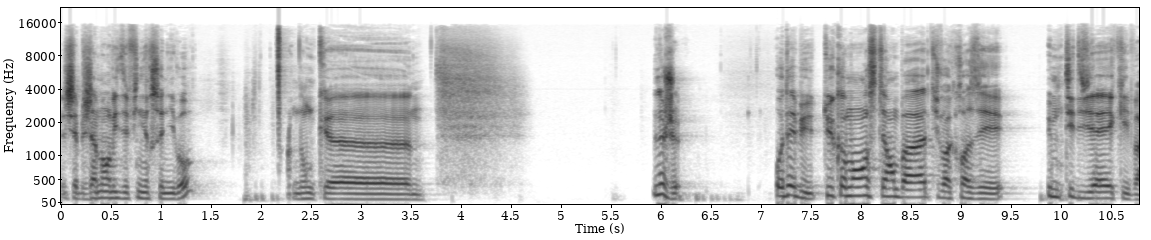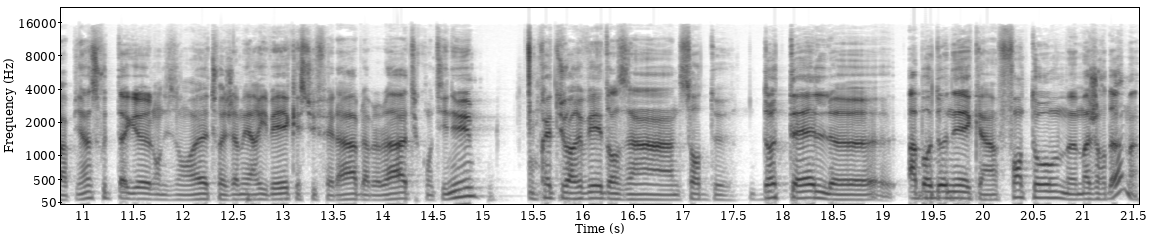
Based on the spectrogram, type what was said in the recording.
J'ai jamais envie de finir ce niveau. Donc, euh, le jeu. Au début, tu commences, t'es en bas, tu vas croiser une petite vieille qui va bien se foutre de ta gueule en disant ouais, tu vas jamais arriver, qu'est-ce que tu fais là, blablabla, tu continues. Après, tu vas arriver dans un, une sorte de d'hôtel euh, abandonné avec un fantôme majordome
